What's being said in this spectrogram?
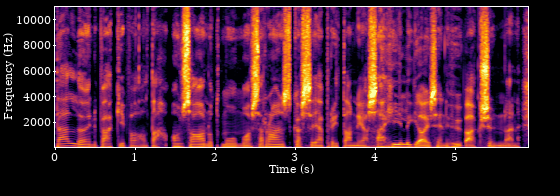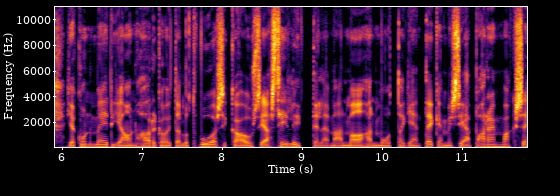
Tällöin väkivalta on saanut muun muassa Ranskassa ja Britanniassa hiljaisen hyväksynnän, ja kun media on harjoitellut vuosikausia silittelemään maahanmuuttajien tekemisiä paremmaksi,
